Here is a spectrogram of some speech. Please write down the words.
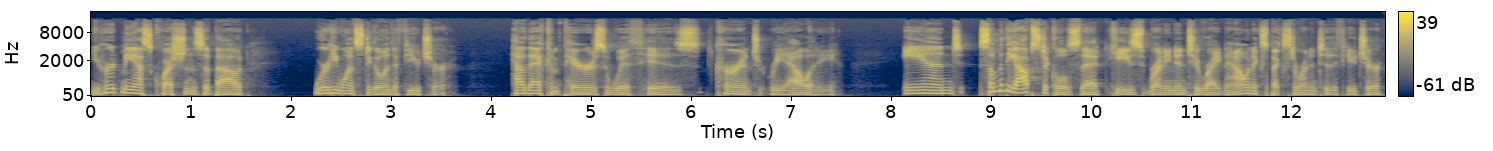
you heard me ask questions about where he wants to go in the future, how that compares with his current reality, and some of the obstacles that he's running into right now and expects to run into the future.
